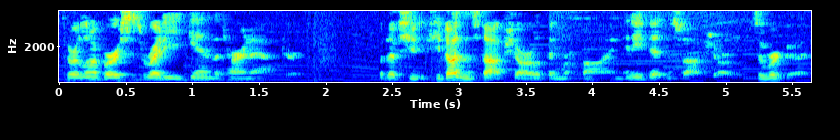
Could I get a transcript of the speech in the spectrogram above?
So her Limit Burst is ready again the turn after. But if she, if she doesn't stop Charlotte, then we're fine. And he didn't stop Charlotte, so we're good.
